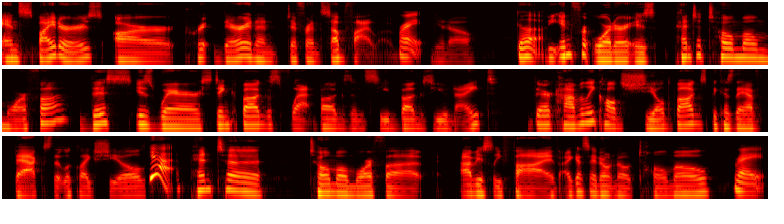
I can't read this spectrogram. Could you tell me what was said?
And spiders are they're in a different subphylum. Right. You know. Duh. The infraorder is Pentatomomorpha. This is where stink bugs, flat bugs, and seed bugs unite. They're commonly called shield bugs because they have backs that look like shields. Yeah. Pentatomomorpha, obviously five. I guess I don't know tomo, Right.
